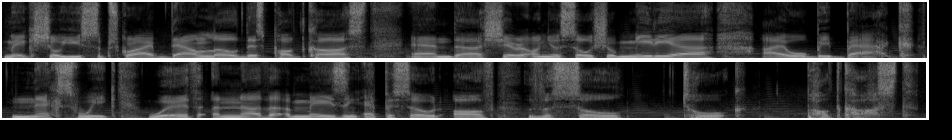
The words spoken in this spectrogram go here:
Make sure you subscribe, download this podcast, and uh, share it on your social media. I will be back next week with another amazing episode of the Soul Talk podcast.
